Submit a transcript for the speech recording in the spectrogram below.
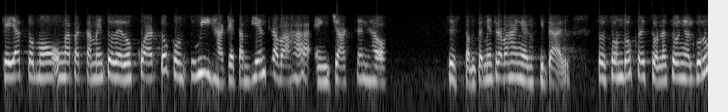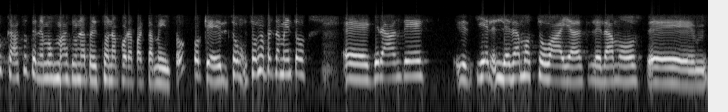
que ella tomó un apartamento de dos cuartos con su hija, que también trabaja en Jackson Health System, también trabaja en el hospital son dos personas. en algunos casos tenemos más de una persona por apartamento, porque son, son apartamentos eh, grandes, eh, le damos toallas, le damos... Eh,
